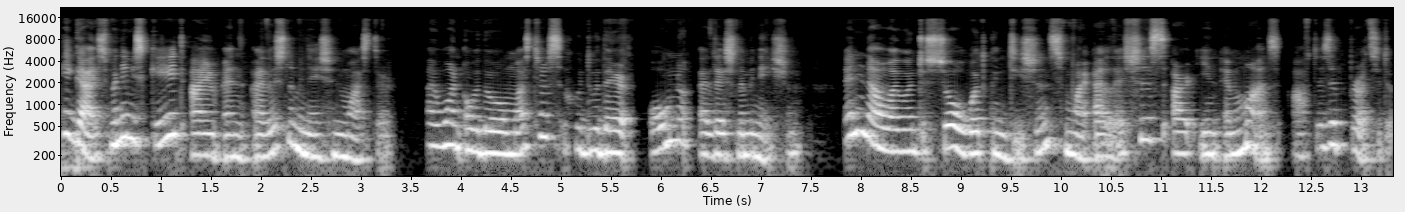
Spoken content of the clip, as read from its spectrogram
Hey guys, my name is Kate. I'm an eyelash lamination master. I'm one of the masters who do their own eyelash lamination. And now I want to show what conditions my eyelashes are in a month after the procedure.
